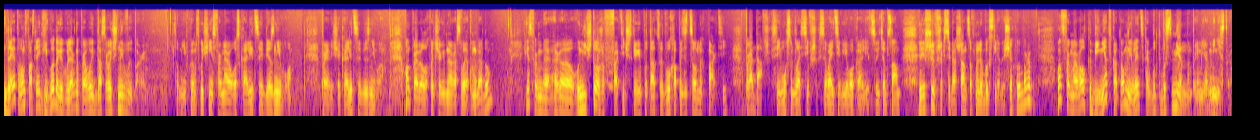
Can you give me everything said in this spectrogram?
Для этого он в последние годы регулярно проводит досрочные выборы, чтобы ни в коем случае не сформировалась коалиция без него, правящая коалиция без него. Он провел их в очередной раз в этом году – и э, уничтожив фактически репутацию двух оппозиционных партий, продавшихся ему, согласившихся войти в его коалицию, и тем самым лишивших себя шансов на любых следующих выборах, он сформировал кабинет, в котором он является как будто бы сменным премьер-министром.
